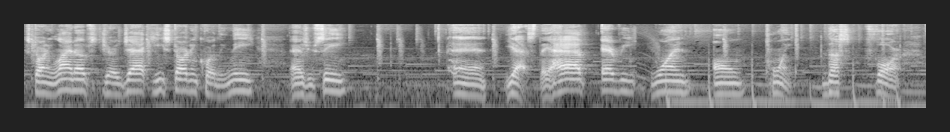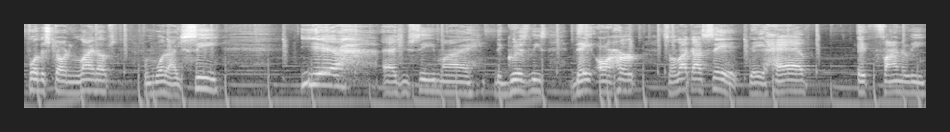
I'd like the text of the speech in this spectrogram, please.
starting lineups: Jarrett Jack, he's starting. Courtney Lee, as you see, and yes, they have everyone on point thus far for the starting lineups. From what I see, yeah, as you see, my the Grizzlies they are hurt. So, like I said, they have it finally,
